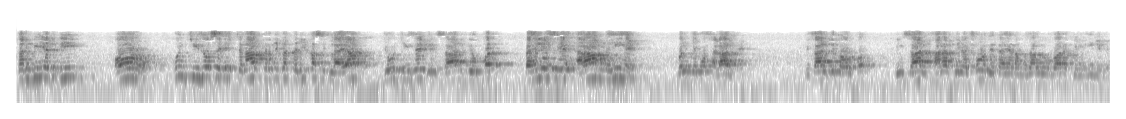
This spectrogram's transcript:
تربیت دی اور ان چیزوں سے اجتناب کرنے کا طریقہ سکھلایا جو چیزیں انسان کے اوپر پہلے سے حرام نہیں ہیں، بلکہ وہ حلال ہیں۔ مثال کے طور پر، انسان کھانا پینا چھوڑ دیتا ہے رمضان المبارک کے مہینے میں۔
